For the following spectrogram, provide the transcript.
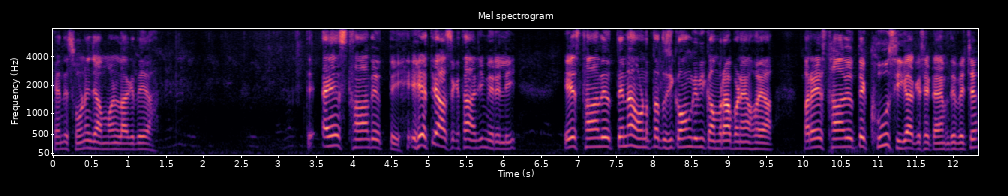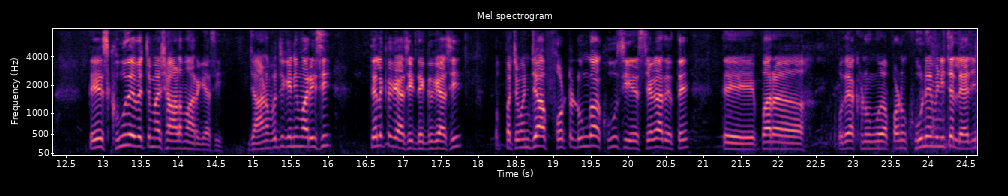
ਕਹਿੰਦੇ ਸੋਹਣੇ ਜਾਮਣ ਲੱਗਦੇ ਆ। ਤੇ ਇਸ ਥਾਂ ਦੇ ਉੱਤੇ, ਇਹ ਇਤਿਹਾਸਿਕ ਥਾਂ ਜੀ ਮੇਰੇ ਲਈ। ਇਸ ਥਾਂ ਦੇ ਉੱਤੇ ਨਾ ਹੁਣ ਤਾਂ ਤੁਸੀਂ ਕਹੋਗੇ ਵੀ ਕਮਰਾ ਬਣਿਆ ਹੋਇਆ। ਪਰ ਇਸ ਥਾਂ ਦੇ ਉੱਤੇ ਖੂਹ ਸੀਗਾ ਕਿਸੇ ਟਾਈਮ ਦੇ ਵਿੱਚ ਤੇ ਇਸ ਖੂਹ ਦੇ ਵਿੱਚ ਮੈਂ ਛਾਲ ਮਾਰ ਗਿਆ ਸੀ। ਜਾਣ ਬੁੱਝ ਕੇ ਨਹੀਂ ਮਾਰੀ ਸੀ, ਤਿਲਕ ਗਿਆ ਸੀ, ਡਿੱਗ ਗਿਆ ਸੀ। 55 ਫੁੱਟ ਡੂੰਘਾ ਖੂਹ ਸੀ ਇਸ ਜਗ੍ਹਾ ਦੇ ਉੱਤੇ ਤੇ ਪਰ ਉਹਦੇ ਅੱਖ ਨੂੰ, ਆਪਾਂ ਨੂੰ ਖੂਹ ਨੇ ਵੀ ਨਹੀਂ ਝੱਲਿਆ ਜੀ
